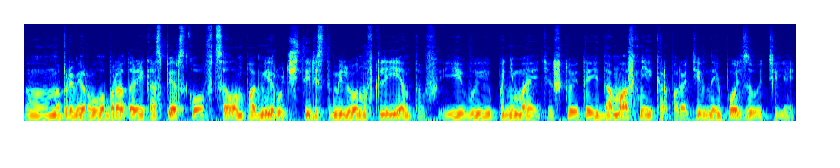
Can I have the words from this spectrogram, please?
Э, например, у лаборатории Касперского в целом по миру 400 миллионов клиентов. И вы понимаете, что это и домашние, и корпоративные пользователи.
